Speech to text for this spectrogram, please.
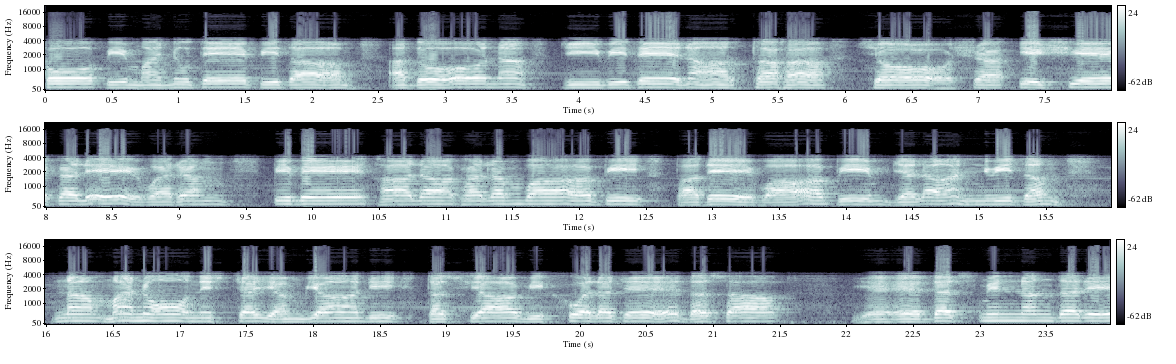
कोऽपि मनुते पिताम्। अदो न जीवितेनार्थः शोषयिष्ये कलेवरं पिबे खालाखलं वापि पदे वापीं जलान्वितं न मनो निश्चयं यादि तस्या विह्वलचेदसा। एतस्मिन्नन्तरे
